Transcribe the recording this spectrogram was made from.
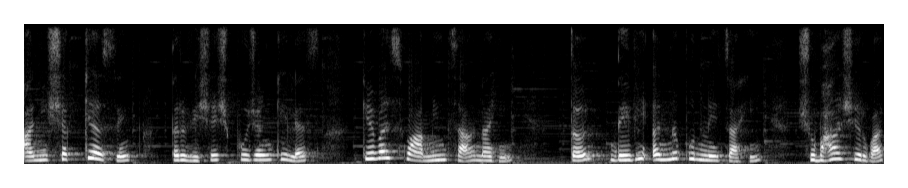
आणि शक्य असेल तर विशेष पूजन केल्यास केवळ स्वामींचा नाही तर देवी अन्नपूर्णेचाही शुभाशीर्वाद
